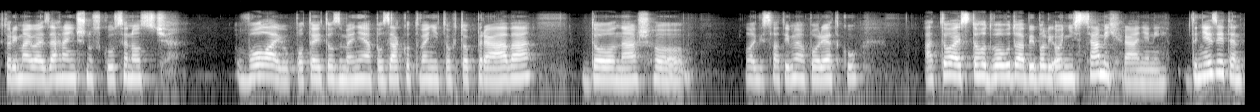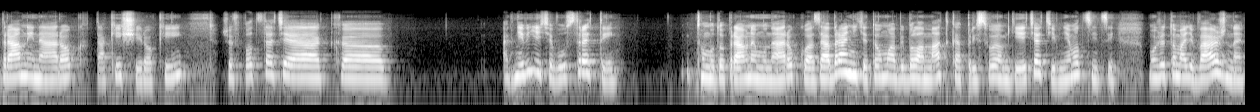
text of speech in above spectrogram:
ktorí majú aj zahraničnú skúsenosť, volajú po tejto zmene a po zakotvení tohto práva do nášho legislatívneho poriadku. A to aj z toho dôvodu, aby boli oni sami chránení. Dnes je ten právny nárok taký široký, že v podstate ak, ak nevidíte v ústrety tomuto právnemu nároku a zabránite tomu, aby bola matka pri svojom dieťati v nemocnici, môže to mať vážne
